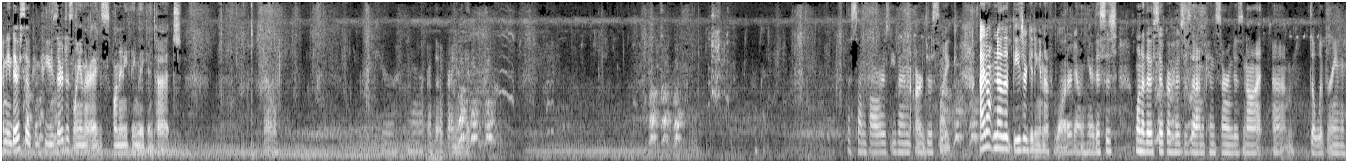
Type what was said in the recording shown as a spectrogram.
I mean, they're so confused. They're just laying their eggs on anything they can touch. So, here, more of the okra I need to get the sunflowers even are just like, I don't know that these are getting enough water down here. This is one of those soaker hoses that I'm concerned is not um, delivering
